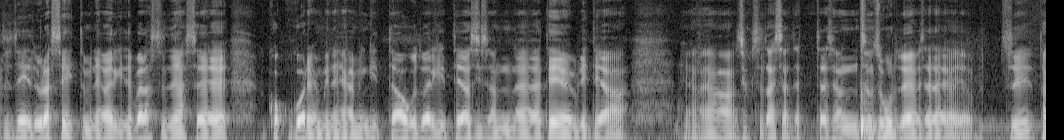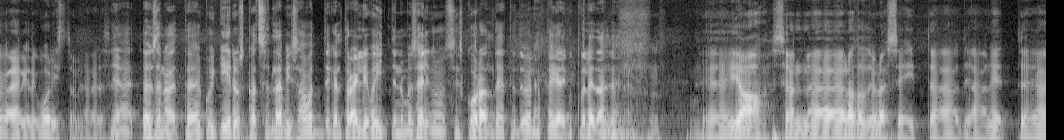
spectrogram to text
see teede ülesehitamine ja värgid ja pärast on jah, see kokkukorjamine ja mingid augud, värgid ja siis on äh, teeööblid ja ja, ja siuksed asjad, et see on, see on suur töö, see, tagajärgede koristamine veel. ja ühesõnaga, et kui kiiruskatsed läbi saavad, tegelikult ralli võit on juba selgunud, siis korraldajate töö läheb tegelikult veel edasi, onju jaa, see on äh, radade ülesehitajad ja need ja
